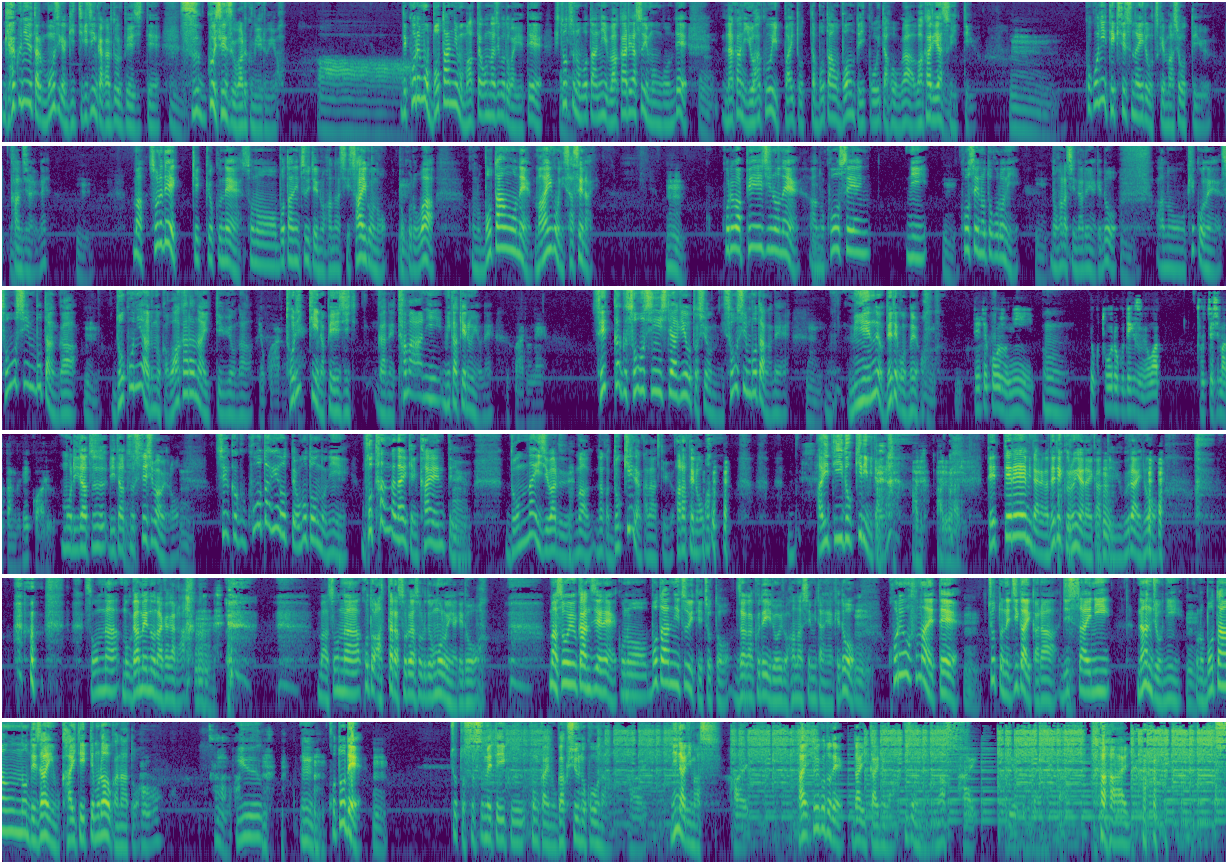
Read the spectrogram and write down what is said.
うん逆に言うたら文字がギッチギチに書かれとるページって、すっごいセンスが悪く見えるんよ。あーで、これもボタンにも全く同じことが言えて、一つのボタンに分かりやすい文言で、うん中に余白をいっぱい取ったボタンをボンって一個置いた方が分かりやすいっていう。うんここに適切な色をつけましょうっていう感じなんよね。うんまあ、それで結局ね、そのボタンについての話、最後のところは、このボタンをね、迷子にさせない。うんこれはページのね、あうん。の構成に、うん。構成のところにうん。の話になるんやけど、うん。あの、結構ね、送信ボタンがうん。どこにあるのかわからないっていうようなトリッキーなページがね、たまに見かけるんよね。よくあるね。せっかく送信してあげようとしようのに、送信ボタンがね、うん。見えんのよ、出てこんのよ。出てこずにうん。よく登録できずに終わってしまったんが結構ある。もう離脱、離脱してしまうやろ。うんせっかくこうたげようって思っとんのに、ボタンがないけん買えんっていう、うん。どんな意地悪、まあなんかドッキリなんかなっていう、新手の。IT ドッキリみたいな。あるあるある。てってれーみたいなのが出てくるんやないかっていうぐらいの、そんな、もう画面の中から、うん。まあそんなことあったらそれはそれでおもろいんやけど、まあそういう感じでね、このボタンについてちょっと座学でいろいろ話してみたんやけど、うんこれを踏まえて、うん。ちょっとね、次回から実際に南條にうん。このボタンのデザインを書いていってもらおうかなと。いう、うん、ことで、うん。ちょっと進めていく今回の学習のコーナー。はい。になります。はい。はい、ということで第1回目は以上になります。はい。ありがとうございました。はい。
